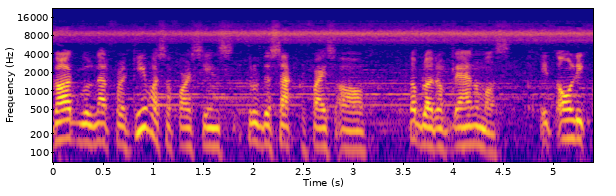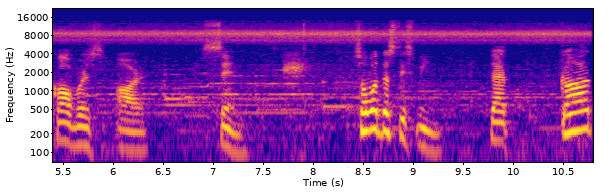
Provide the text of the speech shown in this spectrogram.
God will not forgive us of our sins through the sacrifice of the blood of the animals. It only covers our sin. So what does this mean? That God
